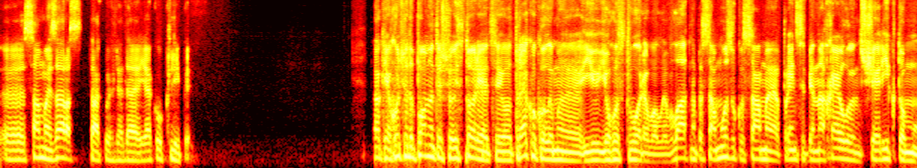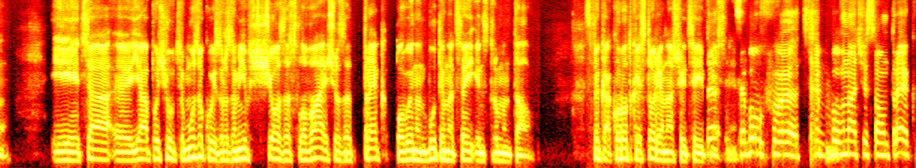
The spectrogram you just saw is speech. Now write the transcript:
е, саме зараз так виглядає, як у кліпі. Так, я хочу доповнити, що історія цього треку, коли ми його створювали, Влад написав музику саме в принципі на Хейлен ще рік тому. І ця е, я почув цю музику і зрозумів, що за слова і що за трек повинен бути на цей інструментал. Це така коротка історія нашої цієї Це, пісні. це був е, це був наче саундтрек,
